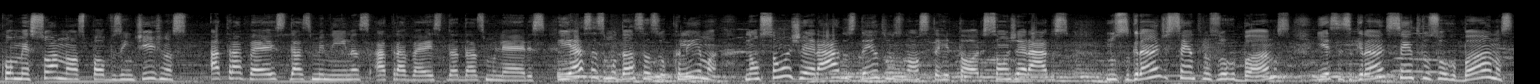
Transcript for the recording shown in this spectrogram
começou a nós, povos indígenas, através das meninas, através da, das mulheres. E essas mudanças do clima não são gerados dentro dos nossos territórios, são gerados nos grandes centros urbanos e esses grandes centros urbanos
